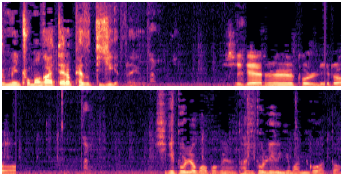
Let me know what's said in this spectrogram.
주민 조만간에 때려 패서 뒤지겠다 이거. 시계를 돌리러. 시계 돌려봐봐 그냥. 다시 돌리는 게 맞는 것 같다.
